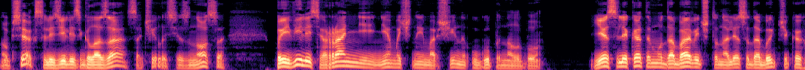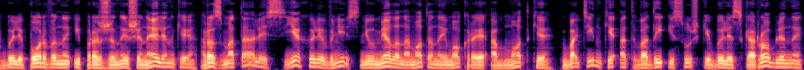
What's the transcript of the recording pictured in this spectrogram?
У всех слезились глаза, сочилось из носа, появились ранние немощные морщины у губ и на лбу. Если к этому добавить, что на лесодобытчиках были порваны и прожжены шинелинки, размотались, съехали вниз неумело намотанные мокрые обмотки, ботинки от воды и сушки были скороблены,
